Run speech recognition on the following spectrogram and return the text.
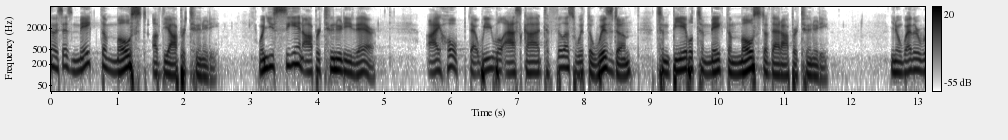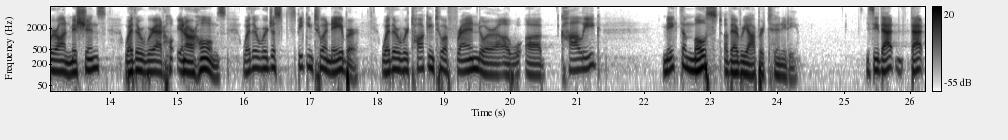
No, it says make the most of the opportunity. When you see an opportunity there, I hope that we will ask God to fill us with the wisdom to be able to make the most of that opportunity. You know, whether we're on missions, whether we're at ho- in our homes, whether we're just speaking to a neighbor, whether we're talking to a friend or a, a colleague, make the most of every opportunity. You see, that, that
